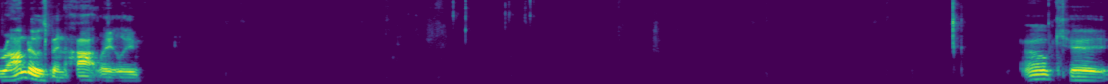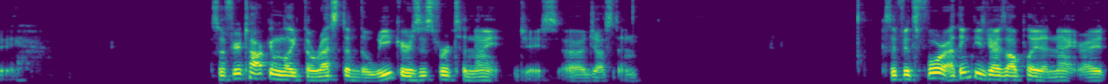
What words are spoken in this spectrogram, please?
Rondo's been hot lately. Okay. So if you're talking like the rest of the week, or is this for tonight, Jace, uh, Justin? Because if it's for, I think these guys all play tonight, right?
